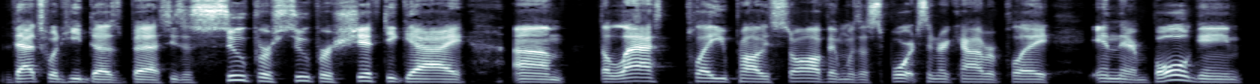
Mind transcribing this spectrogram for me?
that's what he does best. He's a super, super shifty guy. Um, the last play you probably saw of him was a Sports Center caliber play in their bowl game.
